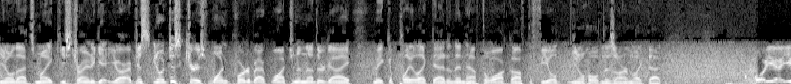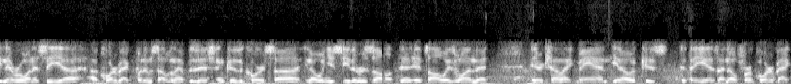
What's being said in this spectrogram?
you know, that's Mike? He's trying to get yard. I'm just, you know, just curious. One quarterback watching another guy make a play like that, and then have to walk off the field, you know, holding his arm like that. Well, yeah, you never want to see uh, a quarterback put himself in that position because, of course, uh, you know when you see the result, it's always one that you're kind of like, man, you know. Because the thing is, I know for a quarterback,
